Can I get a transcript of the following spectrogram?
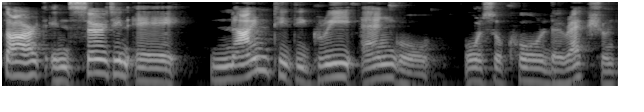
start inserting a 90 degree angle, also called direction,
